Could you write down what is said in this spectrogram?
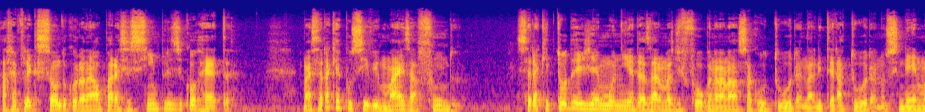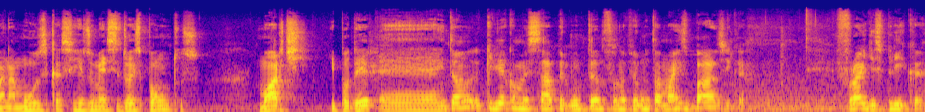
A reflexão do coronel parece simples e correta. Mas será que é possível ir mais a fundo? Será que toda a hegemonia das armas de fogo na nossa cultura, na literatura, no cinema, na música, se resume a esses dois pontos? Morte e poder? É, então eu queria começar perguntando, fazendo uma pergunta mais básica. Freud explica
